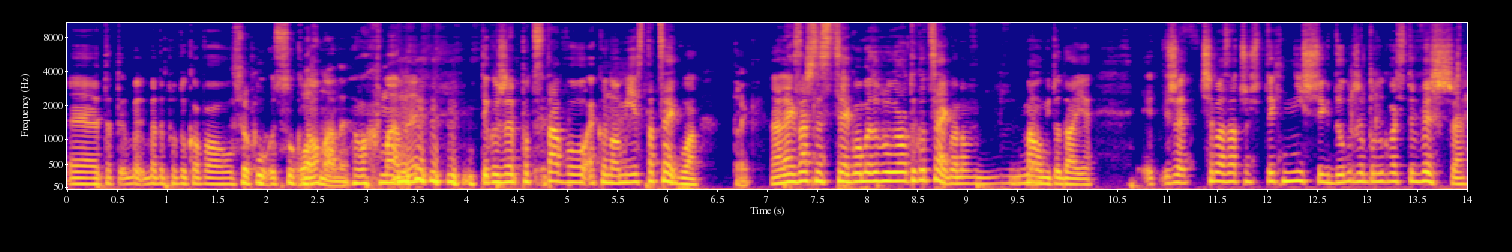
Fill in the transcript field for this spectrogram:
e, te, te, b- będę produkował Sukno. Łachmany. łachmany, tylko że podstawą ekonomii jest ta cegła. Tak. No ale jak zacznę z cegłą, będę produkował tylko cegłę, no mało mi to daje. Że trzeba zacząć od tych niższych dóbr, żeby produkować te wyższe.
